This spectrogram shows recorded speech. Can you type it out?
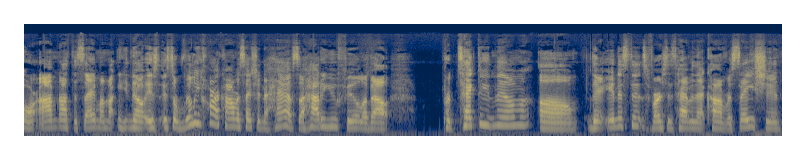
or I'm not the same. I'm not, you know, it's, it's a really hard conversation to have. So how do you feel about protecting them, um, their innocence versus having that conversation?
